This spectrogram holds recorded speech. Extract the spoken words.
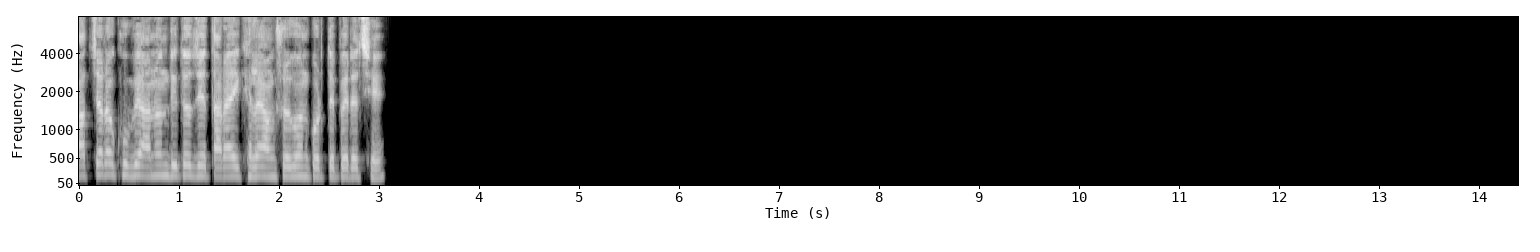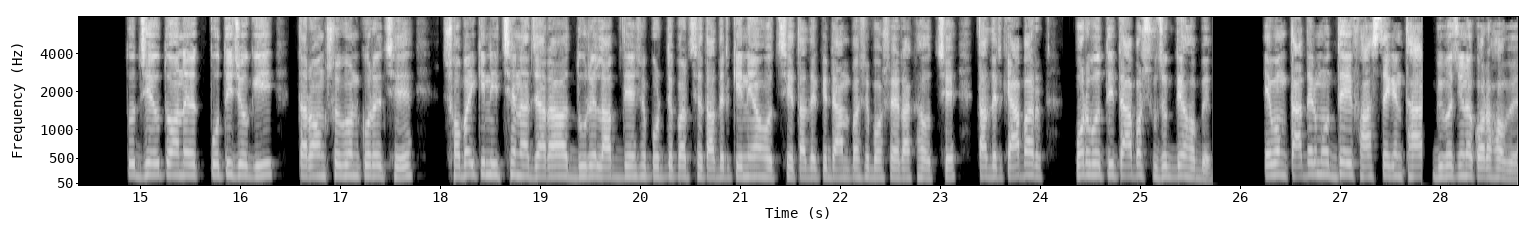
বাচ্চারাও খুবই আনন্দিত যে তারা এই খেলায় অংশগ্রহণ করতে পেরেছে। তো যেহেতু অনেক প্রতিযোগী তারা অংশগ্রহণ করেছে, সবাইকে নিচ্ছে না যারা দূরে লাভ দিয়ে এসে পড়তে পারছে, তাদেরকে নেওয়া হচ্ছে, তাদেরকে ডান পাশে বসায় রাখা হচ্ছে, তাদেরকে আবার পরবর্তীতে আবার সুযোগ দেওয়া হবে এবং তাদের মধ্যে ফার্স্ট সেকেন্ড থার্ড বিবেচনা করা হবে।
